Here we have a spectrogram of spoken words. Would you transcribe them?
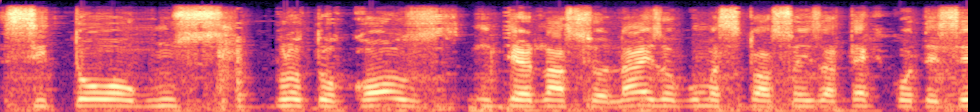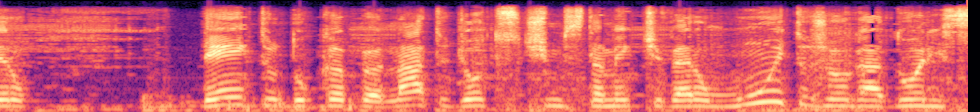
citou alguns protocolos internacionais, algumas situações até que aconteceram dentro do campeonato, de outros times também que tiveram muitos jogadores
